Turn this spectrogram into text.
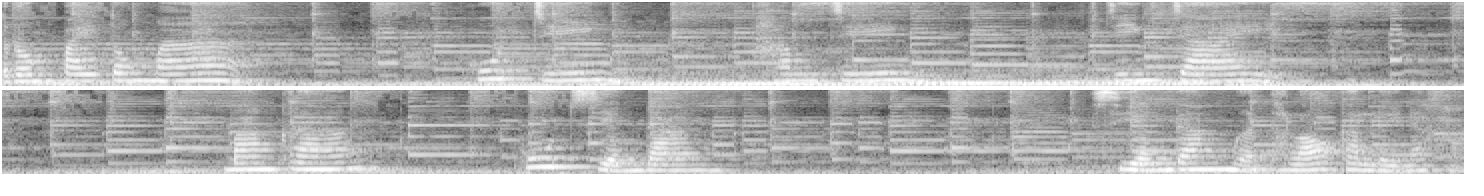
ตรงไปตรงมา พูดจริง ทำจริง จริงใจ บางครั้ง พูดเสียงดัง เสียงดังเหมือนทะเลาะกันเลยนะคะ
